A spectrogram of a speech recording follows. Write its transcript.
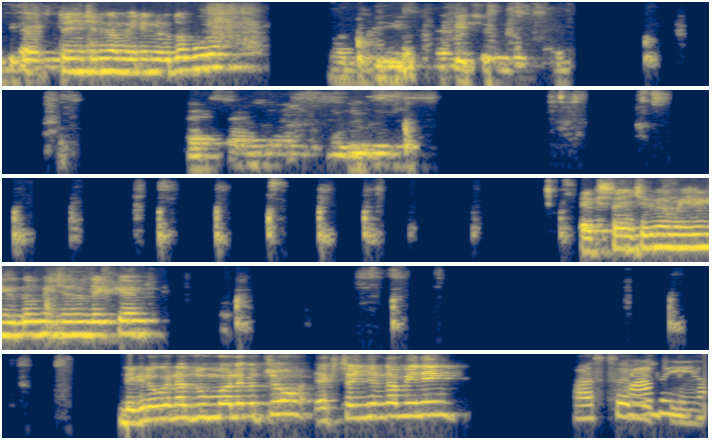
एक्सटेंशन का मीनिंग लिख दो पूरा। एक्सटेंशन का मीनिंग लिख दो पीछे से देख के। लिख लोगे ना जूम वाले बच्चों एक्सटेंशन का मीनिंग हाँ सर हाँ भैया।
